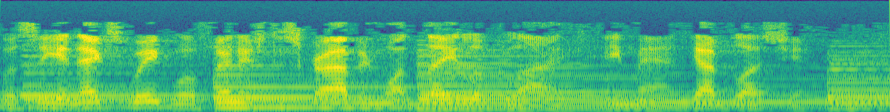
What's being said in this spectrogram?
We'll see you next week. We'll finish describing what they look like. God bless you.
